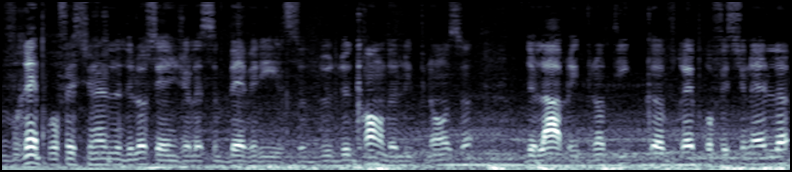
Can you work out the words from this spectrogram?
vraie professionnelle de Los Angeles, Beverly Hills, de, de grande l'hypnose, de l'art hypnotique, vrai professionnel,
